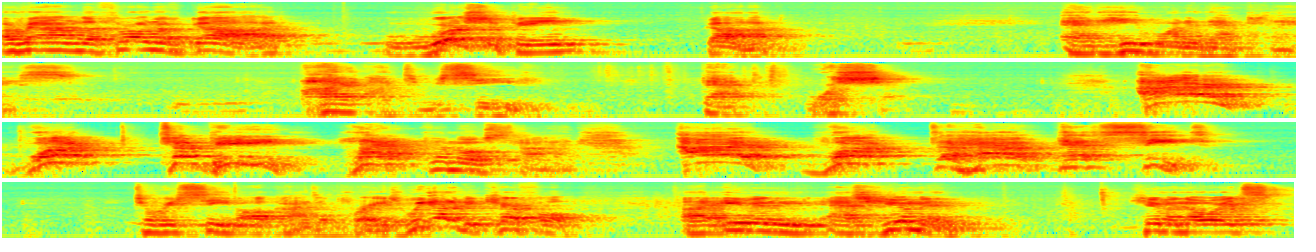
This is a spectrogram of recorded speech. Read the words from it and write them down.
around the throne of God worshiping God, and he wanted that place. I ought to receive that worship. I want to be like the Most High. I want to have that seat to receive all kinds of praise. We got to be careful, uh, even as human humanoids,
